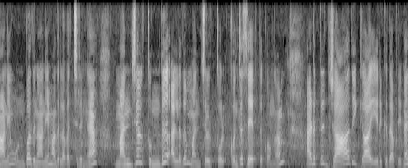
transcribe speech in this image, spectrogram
நாணயம் ஒன்பது நாணயம் அதில் வச்சுருங்க. மஞ்சள் துண்டு அல்லது மஞ்சள் தூள் கொஞ்சம் சேர்த்துக்கோங்க. அடுத்து ஜாதிக்காய் இருக்குது அப்படின்னா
